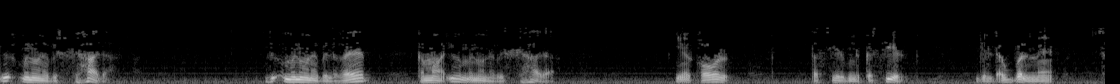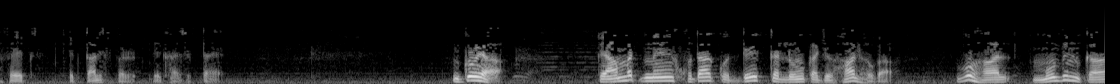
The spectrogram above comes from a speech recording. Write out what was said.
یؤمنون بالشہادہ۔ یؤمنون بالغیب کما یؤمنون بالشہادہ۔ یہ قول تفسیر ابن کثیر جلد اول میں صفحہ اکتالیس پر دیکھا سکتا ہے۔ گویا قیامت میں خدا کو دیکھ کر لوگوں کا جو حال ہوگا، وہ حال مومن کا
